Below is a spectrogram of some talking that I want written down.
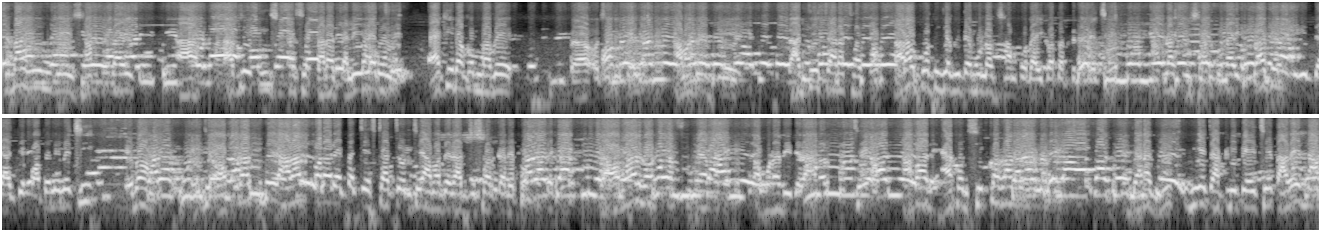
সেবাহীন যে সাম্প্রদায়িক রাজনৈতিক তারা চালিয়ে যাচ্ছে হবে একই রকম ভাবে আমাদের রাজ্যের যারা তারাও প্রতিযোগিতামূলক সাম্প্রদায়িকতাতে নেমেছে আমরা সেই সাম্প্রদায়িক বিভাজনের আজকে পথে নেমেছি এবং এই যে অপরাধীদের আড়াল করার একটা চেষ্টা চলছে আমাদের রাজ্য সরকারের ঘটনা শুনে অপরাধীদের আড়াল করছে। আবার এখন শিক্ষক আন্দোলনে যারা ঘুষ দিয়ে চাকরি পেয়েছে তাদের নাম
